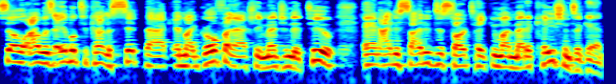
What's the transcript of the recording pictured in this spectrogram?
So I was able to kind of sit back and my girlfriend actually mentioned it too, and I decided to start taking my medications again.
